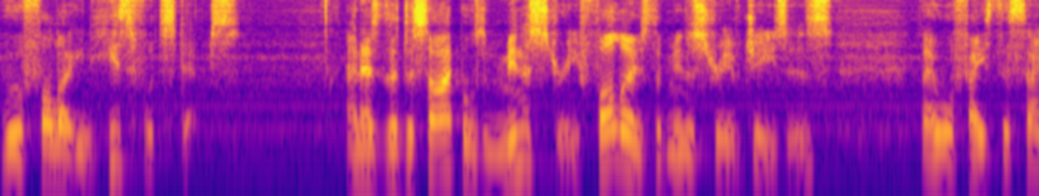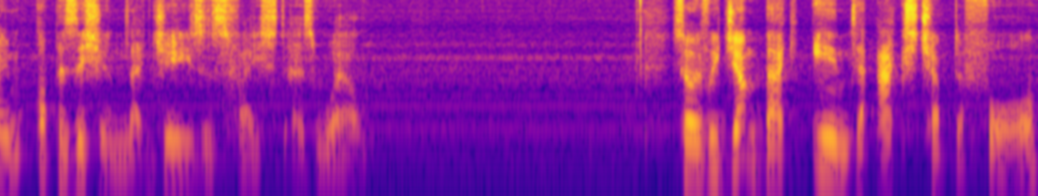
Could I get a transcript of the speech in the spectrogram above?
will follow in his footsteps. And as the disciples' ministry follows the ministry of Jesus, they will face the same opposition that Jesus faced as well. So if we jump back into Acts chapter 4,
